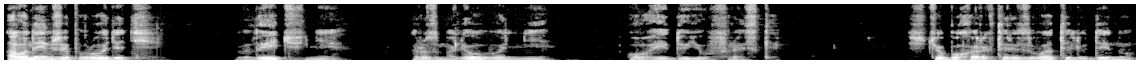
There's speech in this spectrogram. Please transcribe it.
А вони вже породять величні, розмальовані огидою фрески. Щоб охарактеризувати людину,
